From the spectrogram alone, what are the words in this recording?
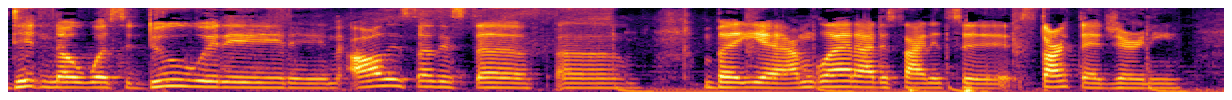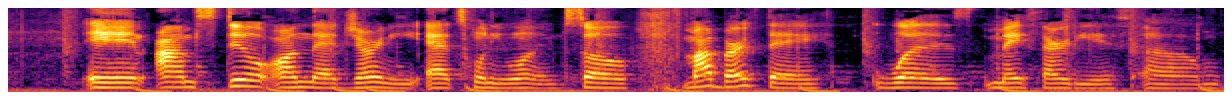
didn't know what to do with it and all this other stuff. Um, but yeah, I'm glad I decided to start that journey. And I'm still on that journey at 21. So my birthday was May 30th, um,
